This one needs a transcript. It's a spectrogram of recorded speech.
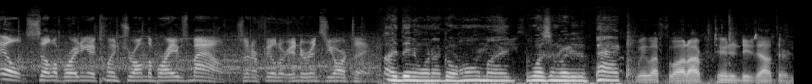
else celebrating a clincher on the Braves mound. Center fielder Ender Inciarte. I didn't want to go home. I wasn't ready to pack. We left a lot of opportunities out there.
